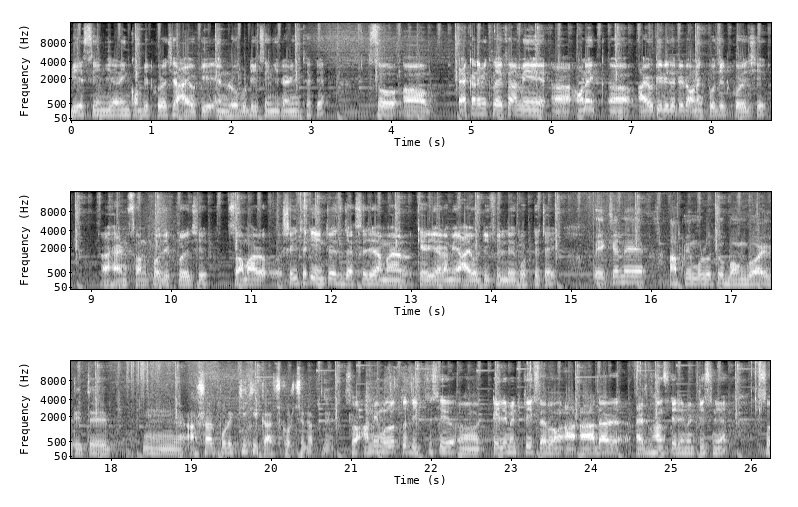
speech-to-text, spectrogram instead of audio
বিএসসি ইঞ্জিনিয়ারিং কমপ্লিট করেছি আইওটি অ্যান্ড রোবোটিক্স ইঞ্জিনিয়ারিং থেকে। সো একাডেমিক লাইফে আমি অনেক আইওটি রিলেটেড অনেক প্রজেক্ট করেছি। হ্যান্ডস অন প্রজেক্ট করেছি। সো আমার সেই থেকে ইন্টারেস্ট দেখছে যে আমার ক্যারিয়ার আমি আইওটি ফিল্ডে করতে চাই। এখানে আপনি মূলত বঙ্গ আইওটিতে আসার পরে কি কি কাজ করছেন আপনি? সো আমি মূলত দেখতেছি টেলিমেট্রিক্স এবং আদার অ্যাডভান্স টেলিমেট্রিক্স নিয়ে। সো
